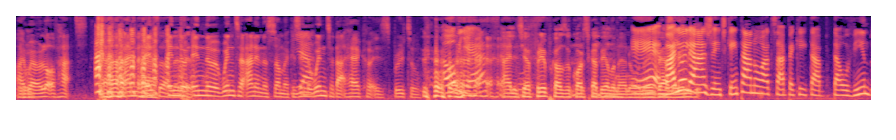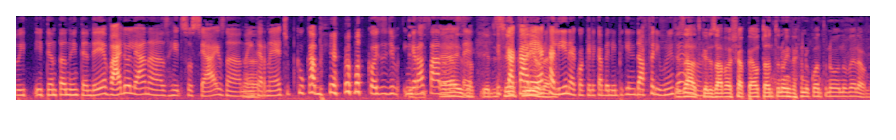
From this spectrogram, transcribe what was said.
I wear a lot of hats, and in, in the in the winter and in the summer, because Yeah. in the winter that haircut is brutal. Oh, yes. Ah, ele tinha frio por causa do corte de cabelo, né? No, no É, inverno. vale Ele- olhar, gente. Quem tá no WhatsApp aqui, tá, tá ouvindo e, e tentando entender, vale olhar nas redes sociais, na, na É. internet, porque o cabelo é uma coisa de, engraçada É, da série. exato. E eles E ficar careca né? ali, né, com aquele cabelinho pequeno, dá frio no inverno. Exato, que ele usava chapéu tanto no inverno quanto no, no verão. Né?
